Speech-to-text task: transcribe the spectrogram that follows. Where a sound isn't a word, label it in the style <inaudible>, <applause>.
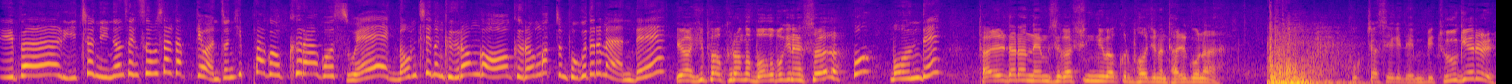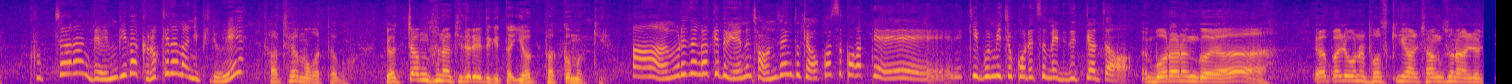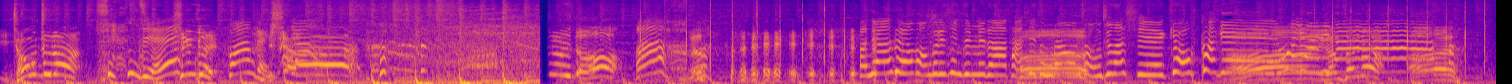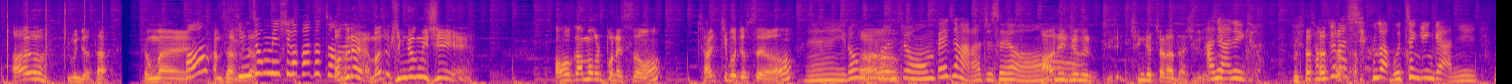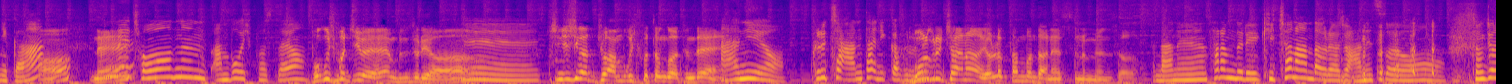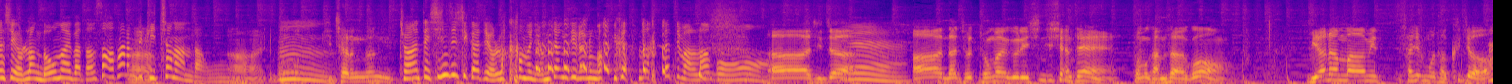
제발 2002년생 스무 살답게 완전 힙하고 쿨하고 스웩 넘치는 그런 거 그런 것 좀 보고 들으면 안 돼? 야, 힙합 그런 거 먹어보긴 했어? 어? 뭔데? 달달한 냄새가 쉰니 밖으로 퍼지는 달고나. 국자세계 냄비 두 개를 국자랑 냄비가 그렇게나 많이 필요해? 다 태워 먹었다고. 몇 장수나 기다려야 되겠다. 엿 바꿔 먹기. 아 아무리 생각해도 얘는 전쟁도 겪었을 것 같아 기분이 초콜릿 스멜이 느껴져 뭐라는 거야? 야, 빨리 오늘 버스킹 할 장소나 알려줘. 정준아! 신재 싱글! 빵가 샤! 감사합니다. <laughs> 안녕하세요 방구리 신지입니다 다시 아. 돌아온 정준하 씨 격하게 아, 감사합니다. 아, 아유, 기분 좋다. 정말 어? 감사합니다. 김종민 씨가 빠졌잖아 어, 그래. 맞아. 김정민 씨. 어, 까먹을 뻔했어. 잘 집어줬어요. 네 이런 거는 아. 좀 빼지 말아주세요 아니, 저거 챙겼잖아, 다시. 그래. 아니 아니 <laughs> 정준하 씨가 못 챙긴 게 아니니까 어? 네. 근데 저는 안 보고 싶었어요. 보고 싶었지, 왜? 무슨 소리야. 네. 신지 씨가 저 안 보고 싶었던 것 같은데. 아니에요. 그렇지 않다니까 그러네. 뭘 그렇지 않아. 연락도 한 번도 안 했으면서. 나는 사람들이 귀찮아한다 그래가지고 안 했어요. <laughs> 정준하 씨 연락 너무 많이 받아서 사람들이 아. 귀찮아한다고. 아, 뭐, 음. 귀찮은 건. 저한테 신지 씨까지 연락하면 염장 지르는 거니까 <laughs> 연락하지 말라고. 아, 진짜. 네. 아, 난 저- 정말 우리 신지 씨한테 너무 감사하고 미안한 마음이 사실 뭐 더 크죠.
